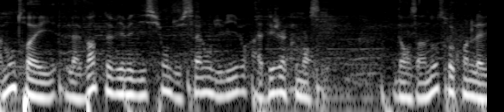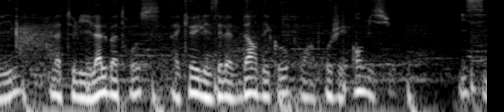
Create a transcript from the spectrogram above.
À Montreuil, la 29e édition du Salon du Livre a déjà commencé. Dans un autre coin de la ville, l'atelier L'Albatros accueille les élèves d'art déco pour un projet ambitieux. Ici,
